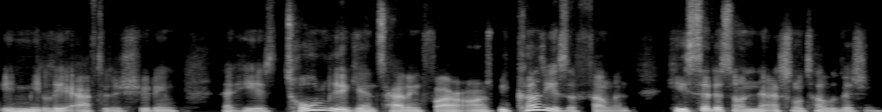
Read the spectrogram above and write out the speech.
immediately after the shooting that he is totally against having firearms because he is a felon. He said this on national television.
